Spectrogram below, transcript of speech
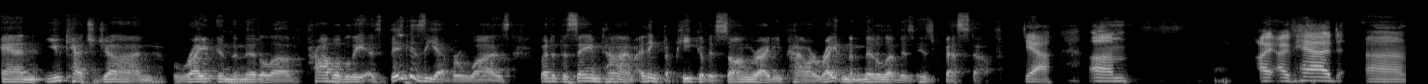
And you catch John right in the middle of probably as big as he ever was, but at the same time, I think the peak of his songwriting power, right in the middle of his, his best stuff. Yeah. Um, I, have had uh,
